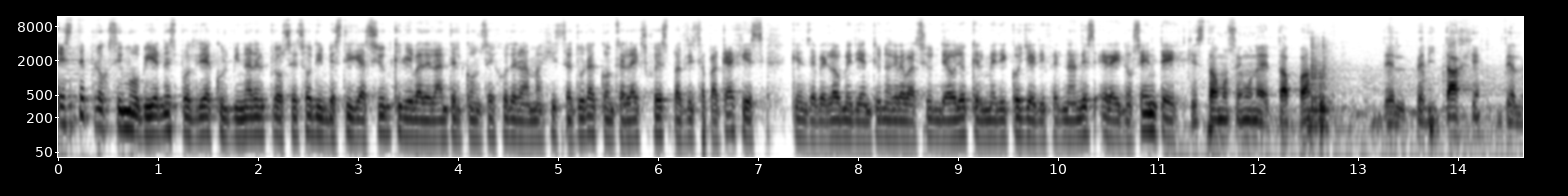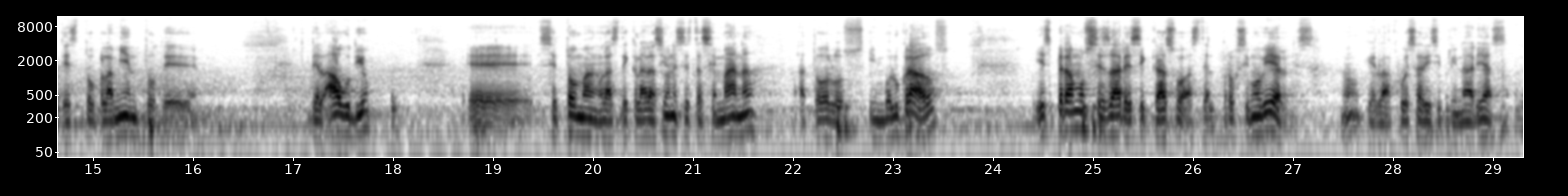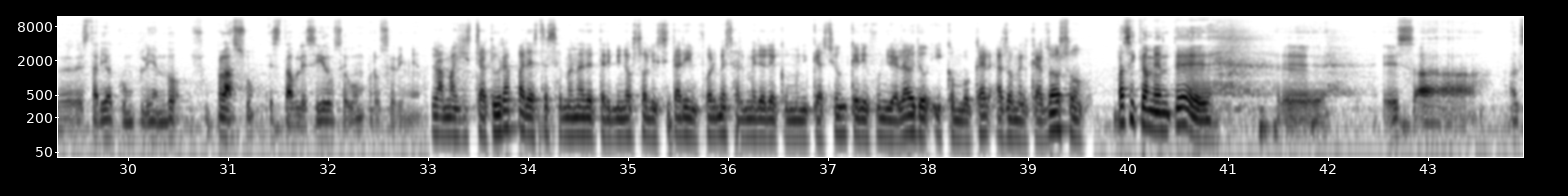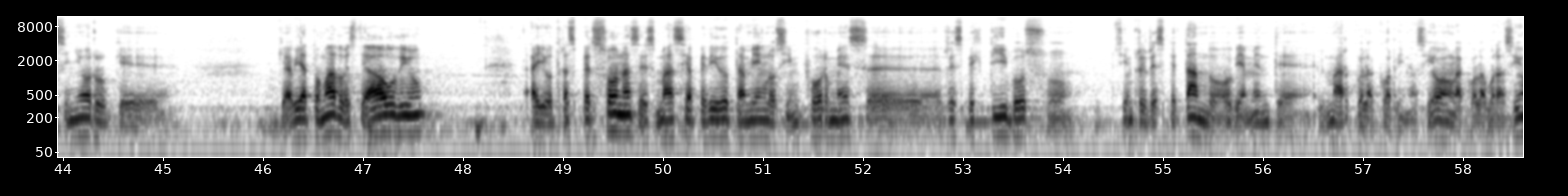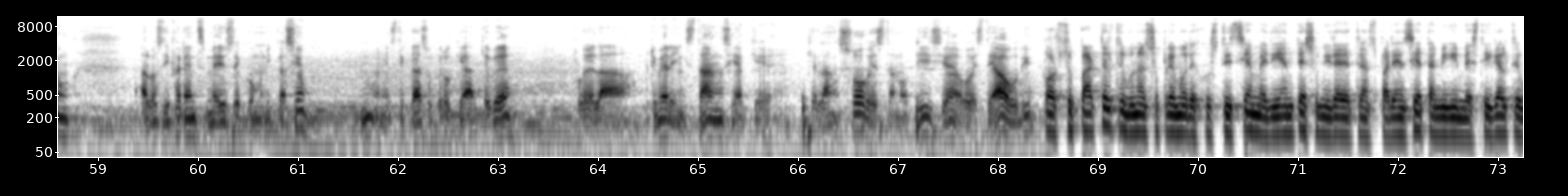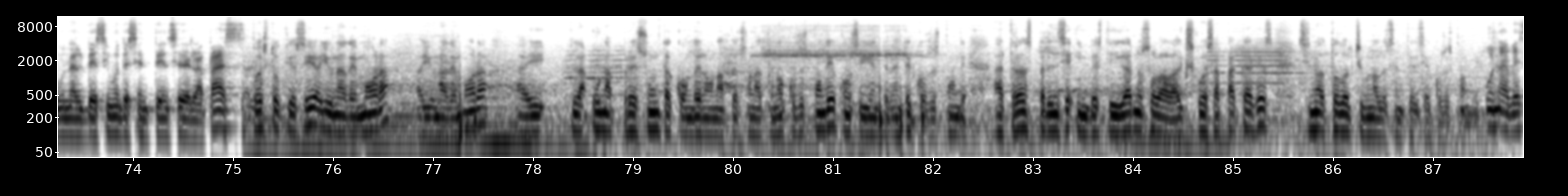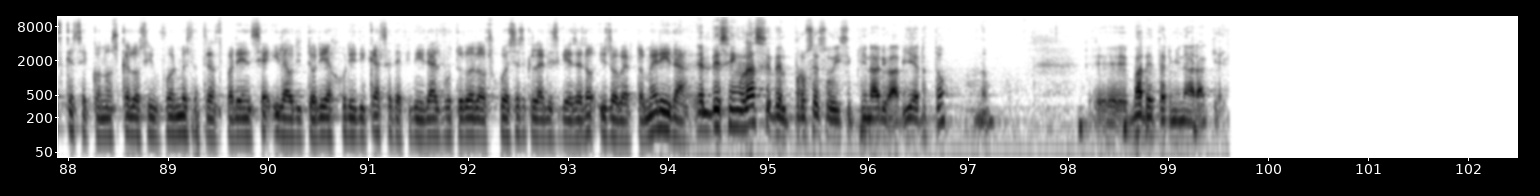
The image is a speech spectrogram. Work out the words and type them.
Este próximo viernes podría culminar el proceso de investigación que lleva adelante el Consejo de la Magistratura contra la ex juez Patricia Pacajes, quien reveló mediante una grabación de audio que el médico Jerry Fernández era inocente. Que estamos en una etapa del peritaje, del desdoblamiento de, del audio. Eh, se toman las declaraciones esta semana a todos los involucrados y esperamos cesar ese caso hasta el próximo viernes que la jueza disciplinaria eh, estaría cumpliendo su plazo establecido según procedimiento. La magistratura para esta semana determinó solicitar informes al medio de comunicación que difundió el audio y convocar a Romel Cardoso. Básicamente eh, es al señor que, que había tomado este audio, hay otras personas, es más, se ha pedido también los informes eh, respectivos, siempre respetando obviamente el marco de la coordinación, la colaboración a los diferentes medios de comunicación. En este caso creo que ATV fue la primera instancia que, que, lanzó esta noticia o este audio. Por su parte, el Tribunal Supremo de Justicia, mediante su unidad de transparencia, también investiga el Tribunal Décimo de Sentencia de La Paz. Puesto que sí, hay una demora, hay una demora, hay una presunta condena a una persona que no correspondía, consiguientemente corresponde a transparencia investigar no solo a la ex jueza Pacajes, sino a todo el tribunal de sentencia correspondiente. Una vez que se conozcan los informes de transparencia y la auditoría jurídica, se definirá el futuro de los jueces Gladys Guerrero y Roberto Mérida. El desenlace del proceso disciplinario abierto ¿no? eh, va a determinar aquel.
